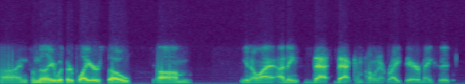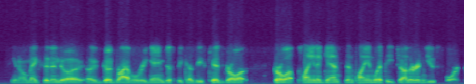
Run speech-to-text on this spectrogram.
uh, and familiar with their players. So, um, you know, I, I think that that component right there makes it, you know, makes it into a, a good rivalry game just because these kids grow up grow up playing against and playing with each other in youth sports.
